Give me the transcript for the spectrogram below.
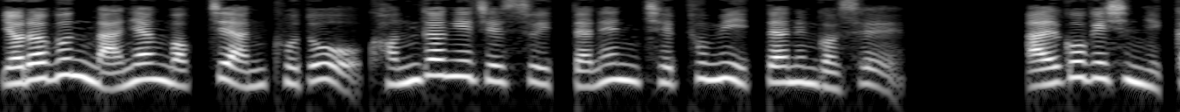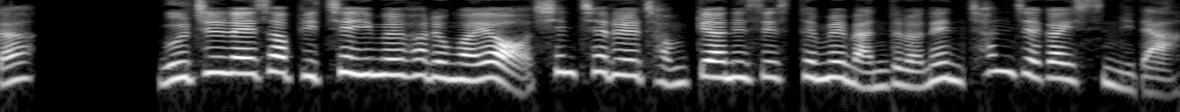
여러분 마냥 먹지 않고도 건강해질 수 있다는 제품이 있다는 것을 알고 계십니까? 물질 내에서 빛의 힘을 활용하여 신체를 젊게 하는 시스템을 만들어낸 천재가 있습니다.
